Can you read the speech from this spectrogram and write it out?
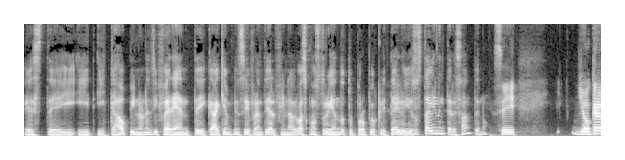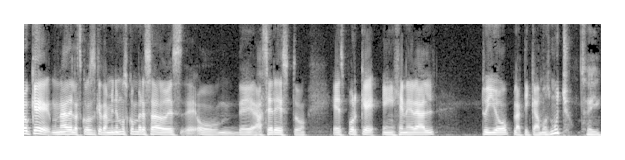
este, y, y, y cada opinión es diferente y cada quien piensa diferente y al final vas construyendo tu propio criterio. Y eso está bien interesante, ¿no? Sí. Yo creo que una de las cosas que también hemos conversado es, eh, o de hacer esto, es porque en general tú y yo platicamos mucho. Sí.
